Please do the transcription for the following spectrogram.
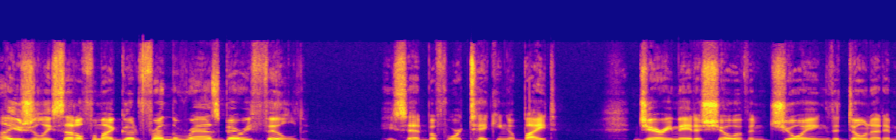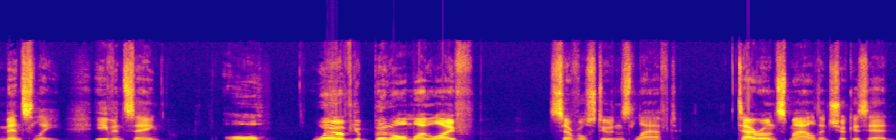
I usually settle for my good friend the raspberry filled, he said before taking a bite. Jerry made a show of enjoying the donut immensely, even saying, Oh, where have you been all my life? Several students laughed. Tyrone smiled and shook his head.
